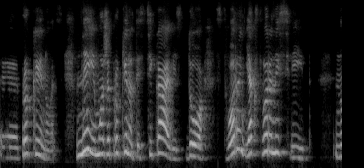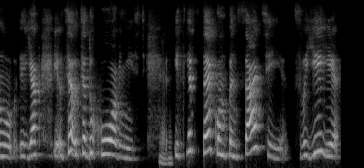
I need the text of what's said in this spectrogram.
е, прокинулась. В неї може прокинутись цікавість до створень, як створений світ, ну, як і оця, оця духовність. Мгм. І це все компенсації своєї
